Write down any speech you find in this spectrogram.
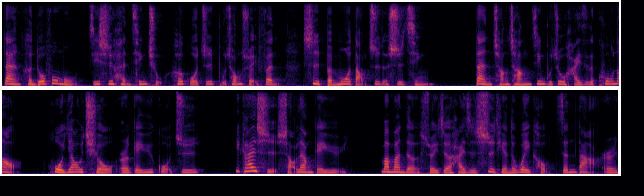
但很多父母即使很清楚喝果汁补充水分是本末倒置的事情，但常常经不住孩子的哭闹或要求而给予果汁。一开始少量给予。慢慢的，随着孩子嗜甜的胃口增大，而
